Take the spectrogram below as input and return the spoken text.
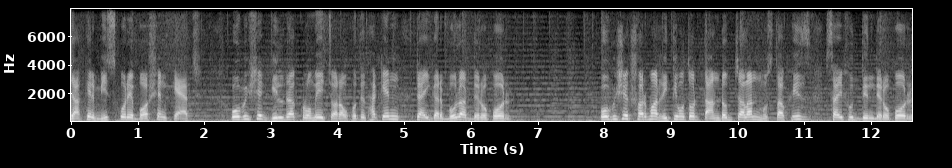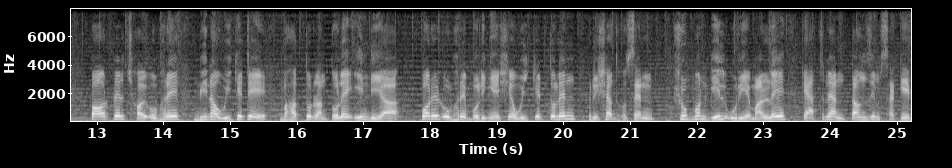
জাকের মিস করে বসেন ক্যাচ। অভিষেক গিলরা ক্রমেই চড়াও হতে থাকেন টাইগার বোলারদের ওপর। অভিষেক শর্মা রীতিমতো তাণ্ডব চালান মুস্তাফিজ সাইফুদ্দিনদের ওপর পাওয়ার প্লের ছয় ওভারে বিনা উইকেটে বাহাত্তর রান তোলে ইন্ডিয়া। পরের ওভারে বোলিংয়ে এসে উইকেট তোলেন রিশাদ হোসেন। শুভমন গিল উড়িয়ে মারলে ক্যাচ নেন তানজিম সাকিব।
